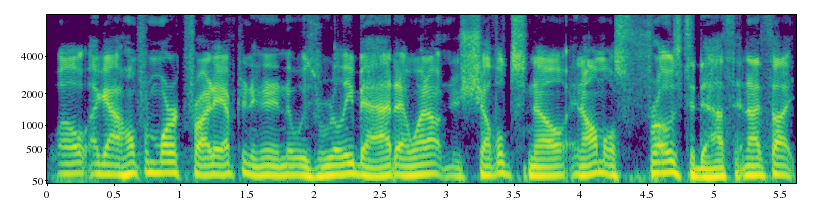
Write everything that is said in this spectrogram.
well, I got home from work Friday afternoon, and it was really bad. I went out and shoveled snow and almost froze to death. And I thought,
